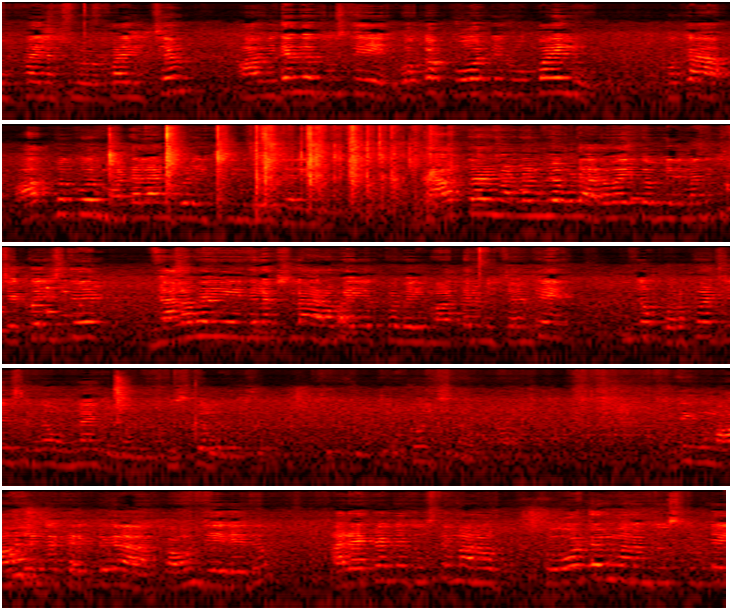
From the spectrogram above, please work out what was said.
ముప్పై లక్షల రూపాయలు ఇచ్చాం. ఆ విధంగా చూస్తే ఒక కోటి రూపాయలు ఒక ఆత్మకూరు మండలానికి కూడా ఇచ్చింది కూడా జరిగింది. రాప్తాడు మండలంలో కూడా అరవై తొమ్మిది మందికి చెక్కులు ఇస్తే నలభై ఐదు లక్షల అరవై ఒక్క వెయ్యి మాత్రం ఇచ్చంటే ఇంకా పొరపాటు చేసిందా ఉన్నాయి చూడండి చూసుకోలేదు ఒకసారి. ఎక్కువ ఇచ్చినాం. అంటే ఇంక మామూలుగా కరెక్ట్గా కౌంట్ చేయలేదు. ఆ రకంగా చూస్తే మనం టోటల్ మనం చూసుకుంటే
